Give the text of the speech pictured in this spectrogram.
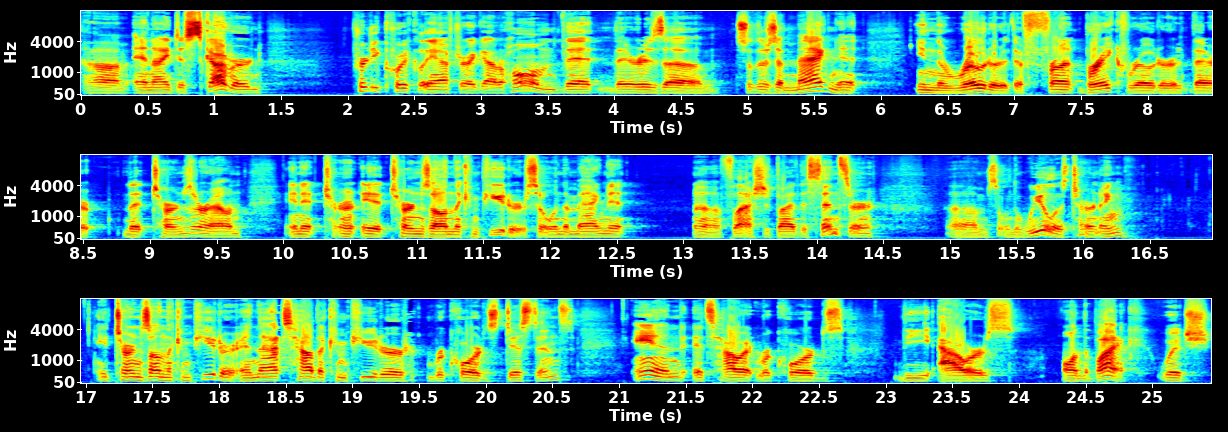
Um, and I discovered pretty quickly after I got home that there is a so there's a magnet in the rotor, the front brake rotor there that turns around and it turn it turns on the computer. So when the magnet uh, flashes by the sensor, um, so when the wheel is turning, it turns on the computer, and that's how the computer records distance, and it's how it records the hours on the bike. Which,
